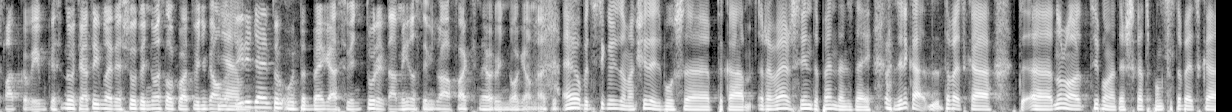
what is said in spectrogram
slepkavību. Kas, nu, tā cīmlēties šūt viņu noslēpot viņu galveno Jā. diriģentu, un tad beigās viņi tur ir tā mīlestība. Viņa, fuck, es nevaru viņu nogalināt. Eju, bet es tikai izdomāju, ka šis būs tā kā reverse Independence Day. Zini, kā, tāpēc, ka t- eh, nu, no cipelnētiešu skatu punkta, tāpēc, ka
